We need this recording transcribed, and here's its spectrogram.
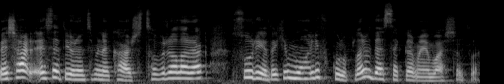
Beşar Esed yönetimine karşı tavır alarak Suriye'deki muhalif grupları desteklemeye başladı.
